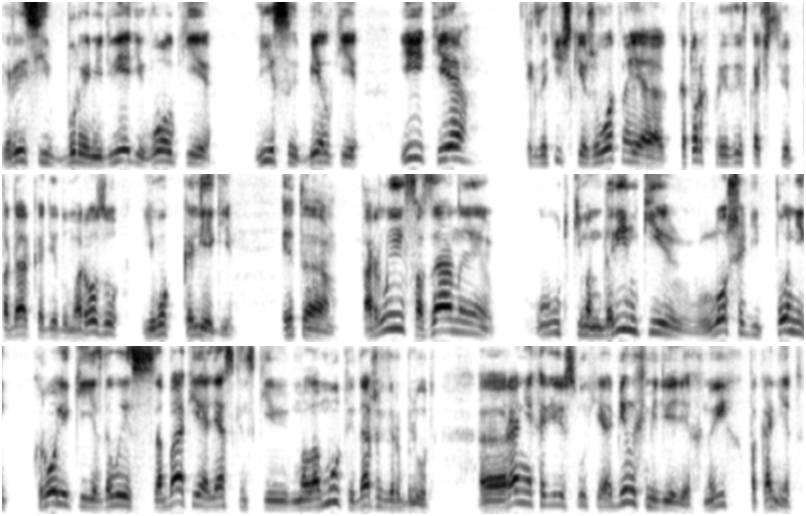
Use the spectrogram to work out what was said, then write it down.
рыси, бурые медведи, волки, лисы, белки и те экзотические животные, которых привезли в качестве подарка Деду Морозу его коллеги. Это орлы, фазаны, утки-мандаринки, лошади, пони, кролики, ездовые собаки, аляскинский маламут и даже верблюд. Э, ранее ходили слухи о белых медведях, но их пока нет.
